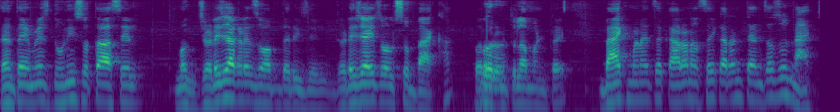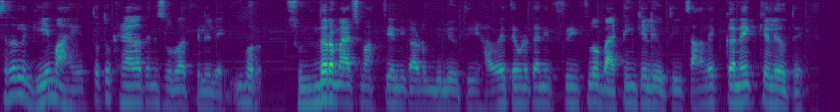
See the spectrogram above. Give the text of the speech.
त्यानंतर एम एस धोनी स्वतः असेल. मग जडेजाकडे जबाबदारी जाईल. जडेजा इज ऑल्सो बॅक हा. बरोबर. तुला म्हणतोय बॅक म्हणायचं कारण असं आहे कारण त्यांचा जो नॅचरल गेम आहे तो तो खेळायला त्यांनी सुरुवात केलेली आहे. बरोबर. सुंदर मॅच मागची यांनी काढून दिली होती. हवे तेवढे त्यांनी फ्री फ्लो बॅटिंग केली होती. चांगले कनेक्ट केले होते.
